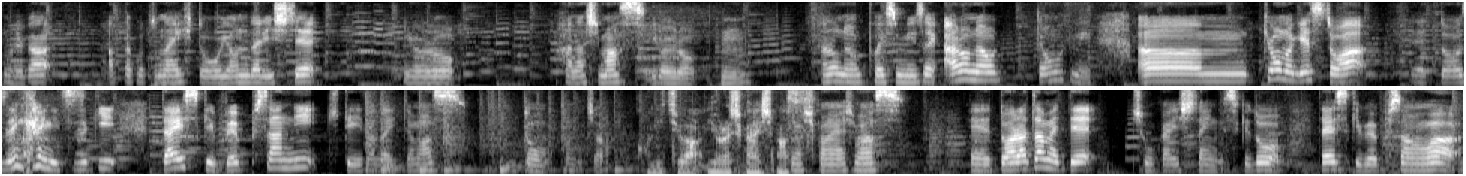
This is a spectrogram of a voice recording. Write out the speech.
俺が会ったことない人を呼んだりして、いろいろ話します。いろいろ。うん。I don't know, play some music. I don't know, don't look at me. Um, 今日のゲストは、えっ、と、前回に続き、大輔別府さんに来ていただいてます。どうも、こんにちは。こんにちは。よろしくお願いしまよろしす。くお願いします。えっ、と改めて紹介したいんですけど、大好き別府さんは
